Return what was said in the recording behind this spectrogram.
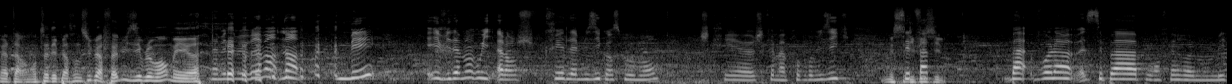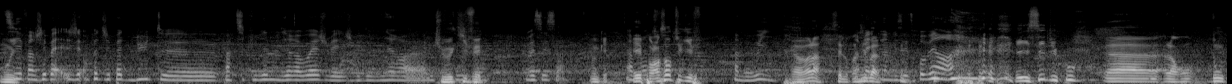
Bah, tu as rencontré des personnes super chouettes, visiblement, mais euh, Non mais, non, mais vraiment, non. Mais évidemment, oui. Alors, je crée de la musique en ce moment. Je crée, euh, je crée ma propre musique. mais c'est pas- difficile. Bah voilà, c'est pas pour en faire euh, mon métier. Oui. Enfin, j'ai pas, j'ai- en fait, j'ai pas de but euh, particulier de me dire ah ouais, je vais, je vais devenir. euh, Tu veux kiffer. Ouais, c'est ça. Ok. Et pour l'instant, tu kiffes. Ah bah oui. Ah, voilà, c'est le principal. non, mais c'est trop bien. hein. Et ici, du coup, alors on- donc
